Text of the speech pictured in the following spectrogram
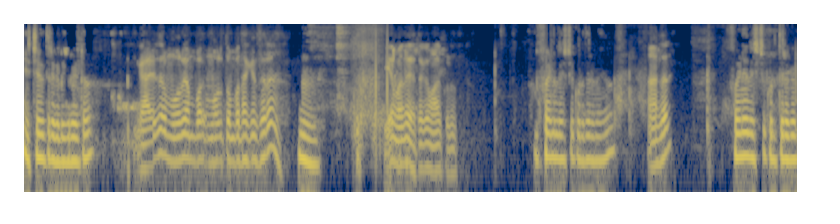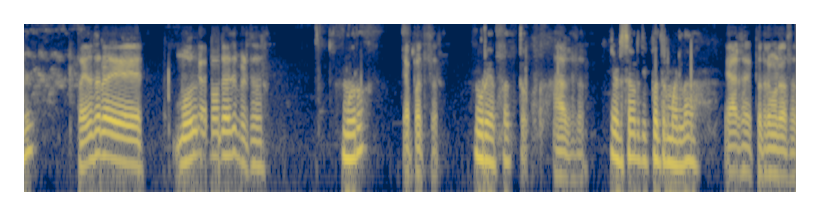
ಎಷ್ಟು ಹೇಳ್ತೀರಿ ಗಡಿ ರೇಟು ಗಾಡಿ ಸರ್ ಮೂರು ಎಂಬತ್ತು ಮೂರು ತೊಂಬತ್ತು ಹಾಕಿನಿ ಸರ್. ಹ್ಮ್. ಏನ್ ಬಂದ್ರೆ ಎತ್ತಕ ಮಾಡ್ಕೊಡು. ಫೈನಲ್ ಎಷ್ಟು ಕೊಡ್ತೀರಾ ನೀವು? ಹಾ ಸರ್? ಫೈನಲ್ ಎಷ್ಟು ಕೊಡ್ತೀರಾ ಗಡಿ? ಫೈನಲ್ ಸರ್ ಮೂರು ಎಪ್ಪತ್ತೈದು ಬಿಡ್ತದೆ ಸರ್. ಮೂರು? ಎಪ್ಪತ್ತು ಸರ್. ನೂರ ಎಪ್ಪತ್ತು. ಹೌದು ಸರ್. ಎರಡು ಸಾವಿರದ ಇಪ್ಪತ್ತರ ಮಾಡಲಾ? ಎರಡು ಸಾವಿರ ಇಪ್ಪತ್ತರ ಮಾಡಲ್ಲ ಸರ್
